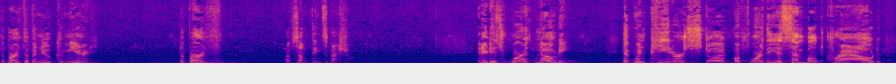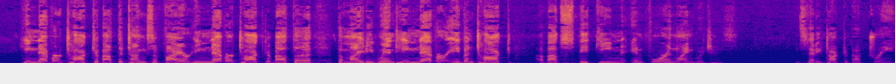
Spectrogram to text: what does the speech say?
The birth of a new community. The birth of something special. And it is worth noting that when Peter stood before the assembled crowd, he never talked about the tongues of fire. He never talked about the, the mighty wind. He never even talked about speaking in foreign languages. Instead, he talked about dreams.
